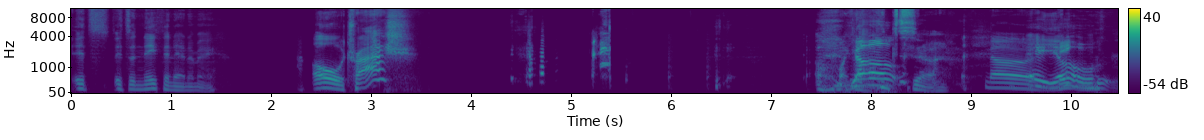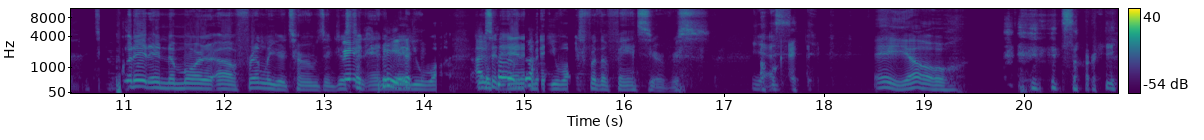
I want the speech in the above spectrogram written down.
it's it's a Nathan anime. Oh, trash. Oh my No. god! Yeah. No. Hey big- yo, Put it in the more uh, friendlier terms and just an anime you watch. Just an anime you watch for the fan service. Yes. hey yo! Sorry.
